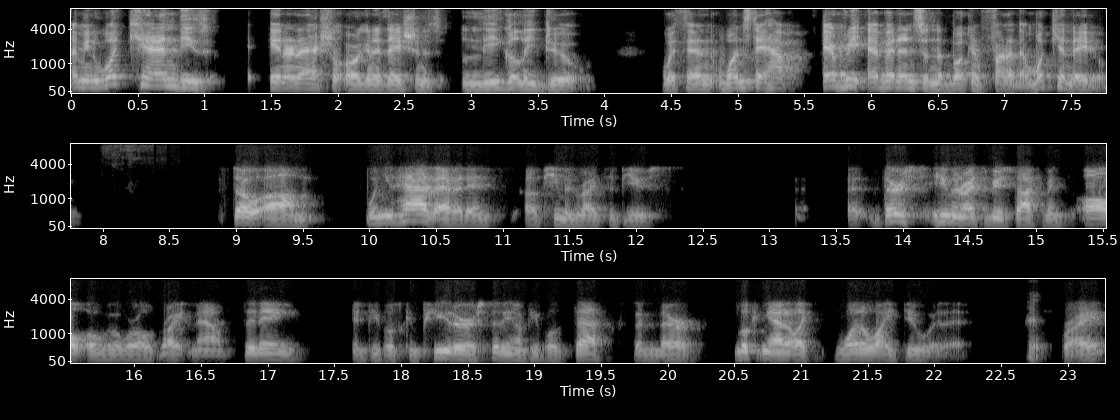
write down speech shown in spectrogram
I mean, what can these international organizations legally do within once they have every evidence in the book in front of them? What can they do? So, um, when you have evidence of human rights abuse, uh, there's human rights abuse documents all over the world right now, sitting in people's computers, sitting on people's desks, and they're looking at it like, what do I do with it? Right. right?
